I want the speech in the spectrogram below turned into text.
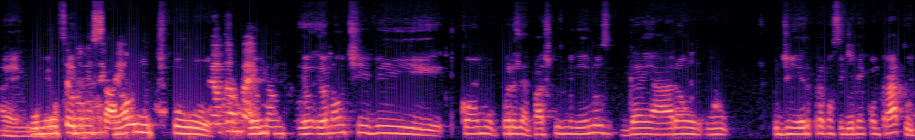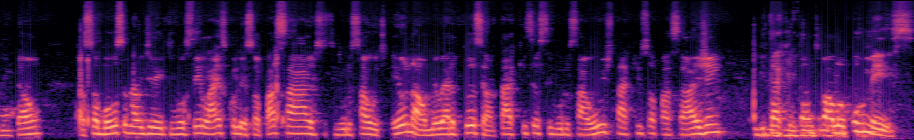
É, o meu foi mensal e, tipo, Eu também. eu não, eu, eu não tive como, por exemplo, acho que os meninos ganharam o, o dinheiro para conseguirem comprar tudo. Então, a sua bolsa dá o direito de você ir lá escolher sua passagem, seu seguro saúde. Eu não, o meu era tudo assim, ó, tá aqui seu seguro saúde, tá aqui sua passagem e tá aqui tanto valor por mês.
